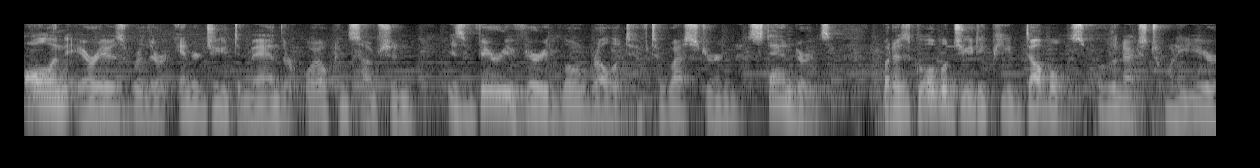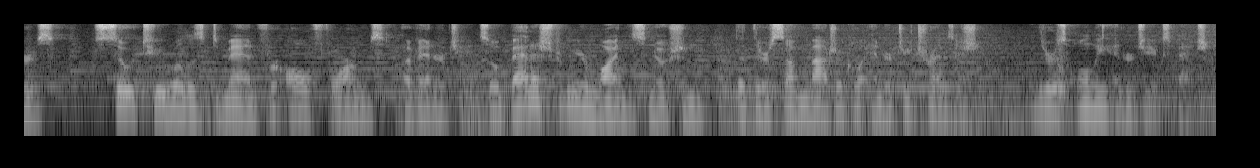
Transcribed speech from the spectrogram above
all in areas where their energy demand, their oil consumption is very, very low relative to Western standards. But as global GDP doubles over the next 20 years, so too will its demand for all forms of energy. And so banish from your mind this notion that there's some magical energy transition. There is only energy expansion.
